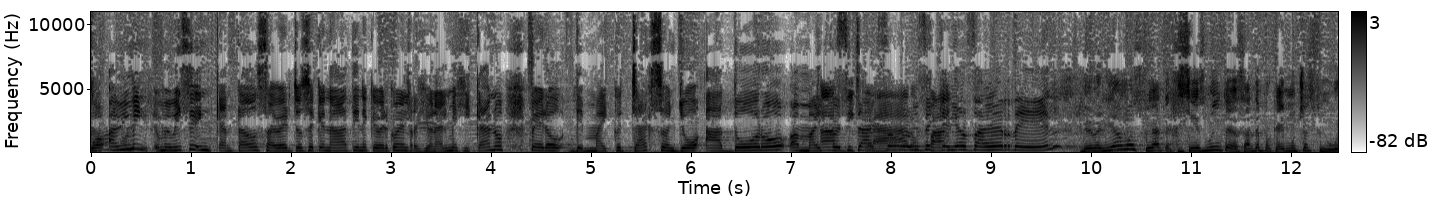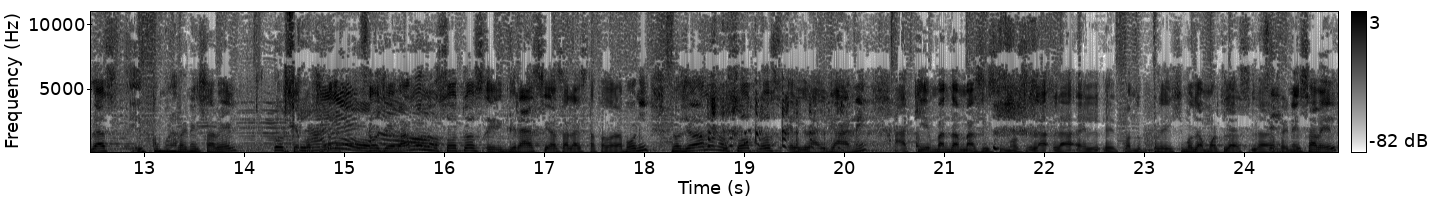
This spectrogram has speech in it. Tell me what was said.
Wow, a mí me, hubiese encantado saber, yo sé que nada tiene que ver con el regional mexicano, pero de Michael Jackson, yo adoro a Michael Ah, sí, Jackson, claro, hubiese fan. querido saber de él. Deberíamos, fíjate que sí es muy interesante porque hay muchas figuras eh, como la reina Isabel. Pues que por claro. cierto, nos llevamos nosotros, eh, gracias a la estafadora Bonnie, nos llevamos nosotros el, el gane. Aquí en Banda Más hicimos la, la- el- el- cuando predijimos la muerte de la, la reina Isabel.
